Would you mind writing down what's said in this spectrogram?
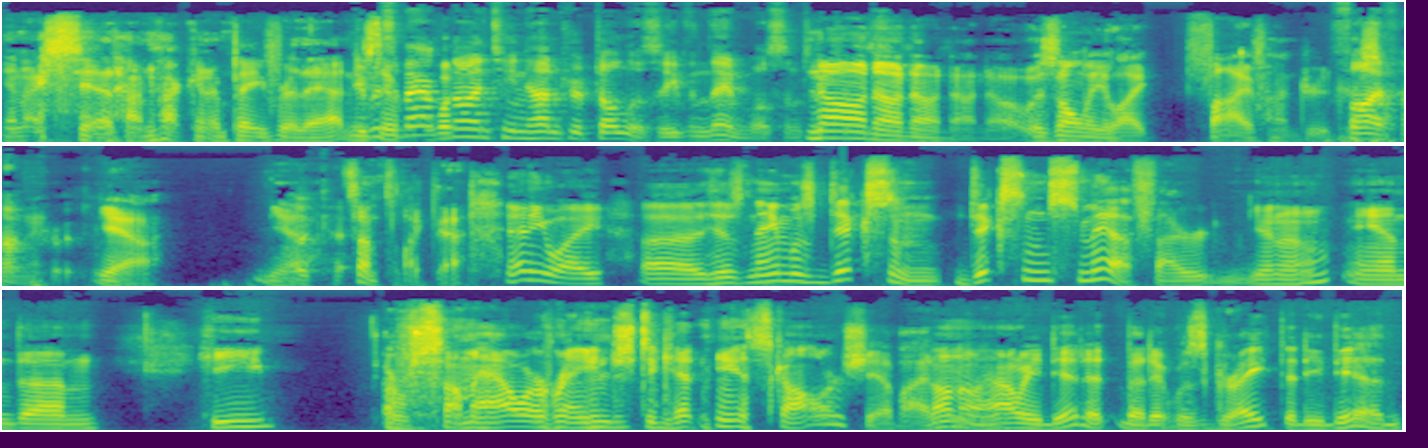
And I said, I'm not going to pay for that. And it he was said, about nineteen hundred dollars even then, wasn't it? No, no, no, no, no. It was only like five hundred. five hundred. Yeah. Yeah, Okay. something like that. Anyway, uh, his name was Dixon, Dixon Smith, I, you know, and, um, he somehow arranged to get me a scholarship. I don't know Hmm. how he did it, but it was great that he did.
